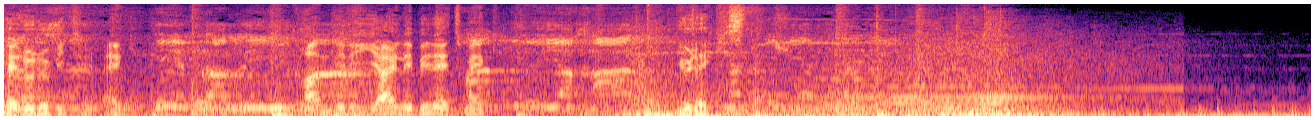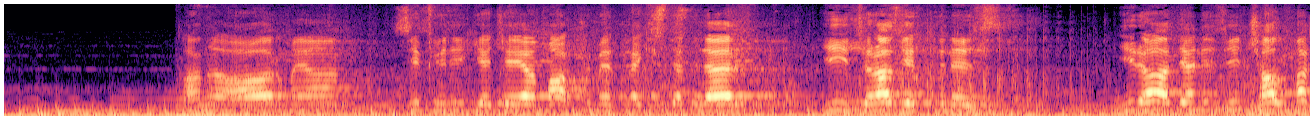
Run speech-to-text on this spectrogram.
Terörü bitirmek, kandili yerle bir etmek yürek ister. Kanı ağarmayan zifiri geceye mahkum etmek istediler. İtiraz ettiniz. İradenizi çalmak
